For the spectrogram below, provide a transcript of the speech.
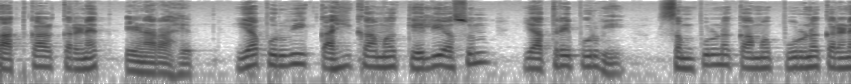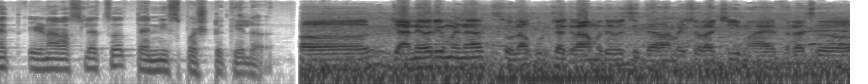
तात्काळ करण्यात येणार आहेत. यापूर्वी काही कामं केली असून यात्रेपूर्वी संपूर्ण कामं पूर्ण करण्यात येणार असल्याचं त्यांनी स्पष्ट केलं. जानेवारी महिन्यात सोलापूरच्या ग्रामदेव सिद्धरामेश्वराची महायात्राचं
